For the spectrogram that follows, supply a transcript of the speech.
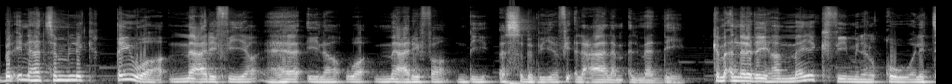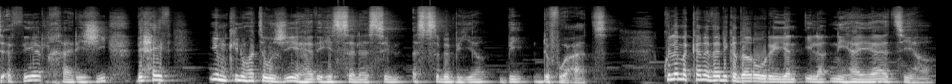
بل إنها تملك قوى معرفية هائلة ومعرفة بالسببية في العالم المادي. كما أن لديها ما يكفي من القوة للتأثير الخارجي بحيث يمكنها توجيه هذه السلاسل السببية بدفعات كلما كان ذلك ضروريا إلى نهاياتها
